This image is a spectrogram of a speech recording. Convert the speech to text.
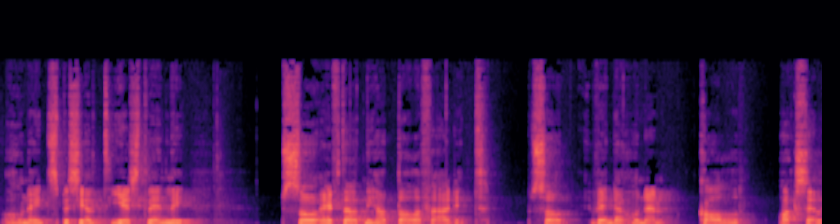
och hon är inte speciellt gästvänlig. Så efter att ni har talat färdigt så vänder hon en kall axel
